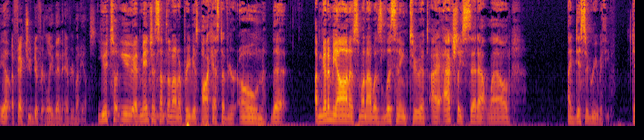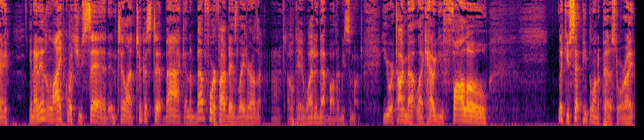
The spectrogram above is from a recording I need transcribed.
Yep. affect you differently than everybody else. You t- you had mentioned something on a previous podcast of your own that I'm going to be honest. When I was listening to it, I actually said out loud, "I disagree with you." Okay, and I didn't like what you said until I took a step back, and about four or five days later, I was like, "Mm, "Okay, why did that bother me so much?" You were talking about like how you follow, like you set people on a pedestal, right?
